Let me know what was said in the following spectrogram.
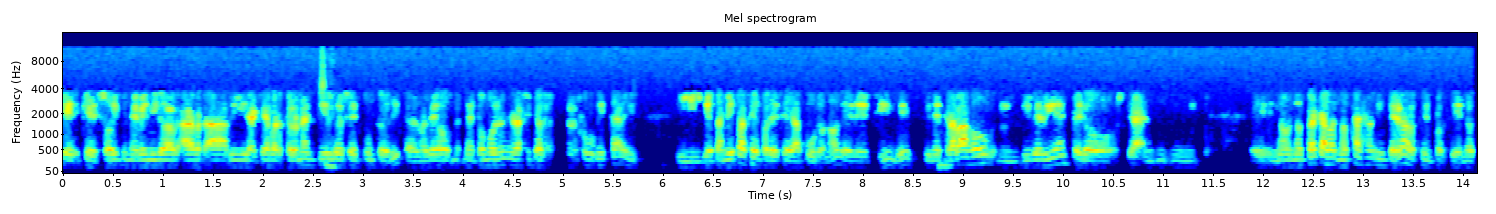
que, que soy, que me he venido a, a- a vivir aquí a Barcelona, entiendo ese punto de vista, me, veo- me pongo en la situación del futbolista y, y yo también pasé por ese apuro, ¿no? De, de sí, bien, tienes trabajo, mm, vive bien, pero, hostia, mm, eh, no, no te acabas, no estás integrado al 100%, no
